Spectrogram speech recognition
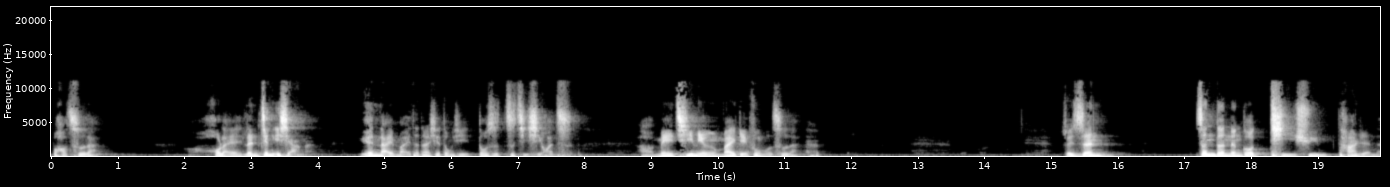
不好吃了。后来冷静一想，原来买的那些东西都是自己喜欢吃，啊，美其名买给父母吃的。所以人真的能够体恤他人呢，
